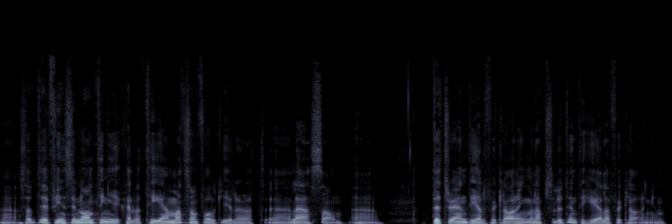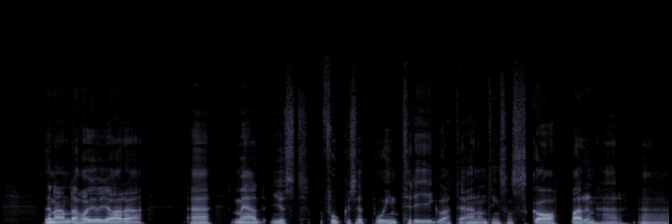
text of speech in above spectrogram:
Eh, så det finns ju någonting i själva temat som folk gillar att eh, läsa om. Eh, det tror jag är en delförklaring, men absolut inte hela förklaringen. Den andra har ju att göra eh, med just fokuset på intrig och att det är någonting som skapar den här eh,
